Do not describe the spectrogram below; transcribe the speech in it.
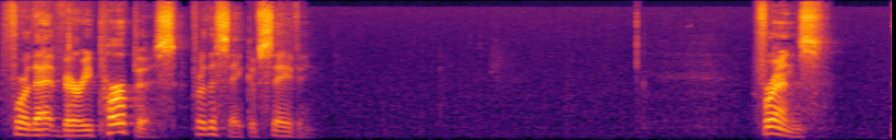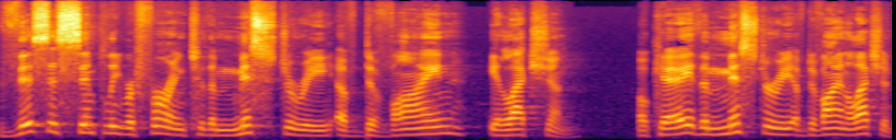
for that very purpose, for the sake of saving. Friends, This is simply referring to the mystery of divine election. Okay? The mystery of divine election.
